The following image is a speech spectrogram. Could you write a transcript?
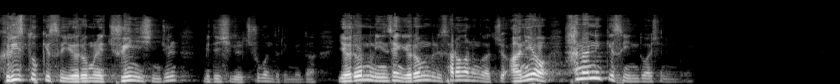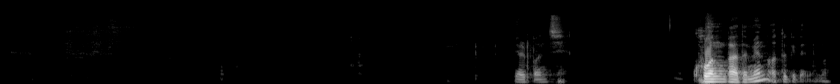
그리스도께서 여러분의 주인이신 줄 믿으시길 축원드립니다. 여러분 인생 여러분들이 살아가는 것 같죠? 아니요. 하나님께서 인도하시는 거예요. 열 번째. 구원받으면 어떻게 되는 것?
